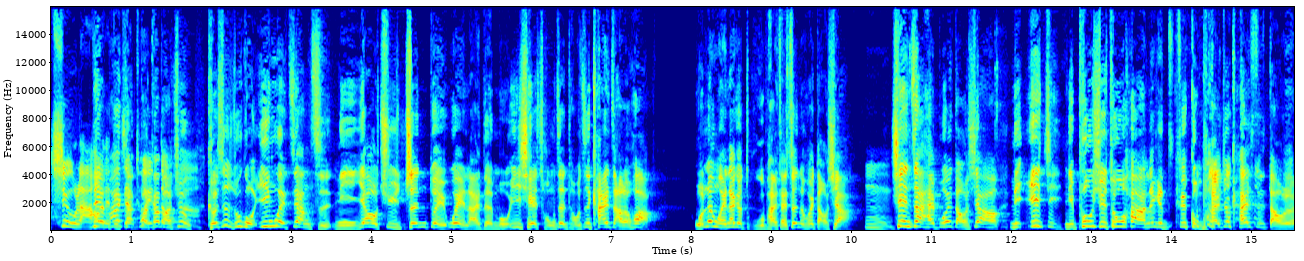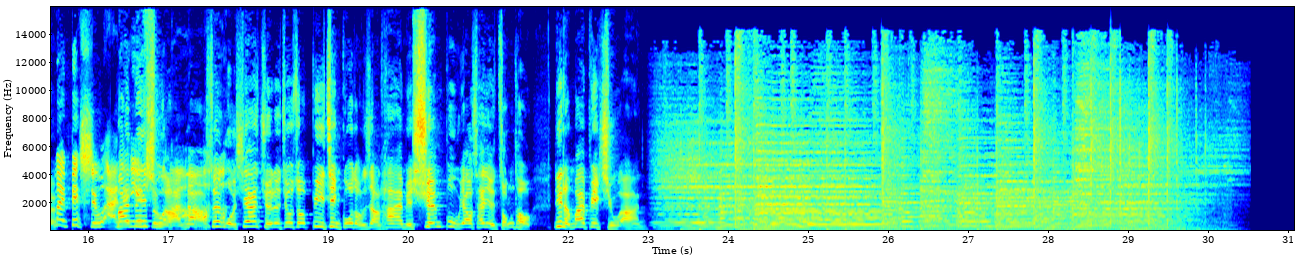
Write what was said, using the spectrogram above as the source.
对，他讲把卡把就。可是如果因为这样子，你要去针对未来的某一些从政同志开闸的话。我认为那个股牌才真的会倒下，嗯，现在还不会倒下哦。你一挤，你 push to 哈，那个这股牌就开始倒了。卖变修安，卖变修安呐。所以我现在觉得，就是说，毕竟郭董事长他还没宣布要参选总统，你能卖变修安？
